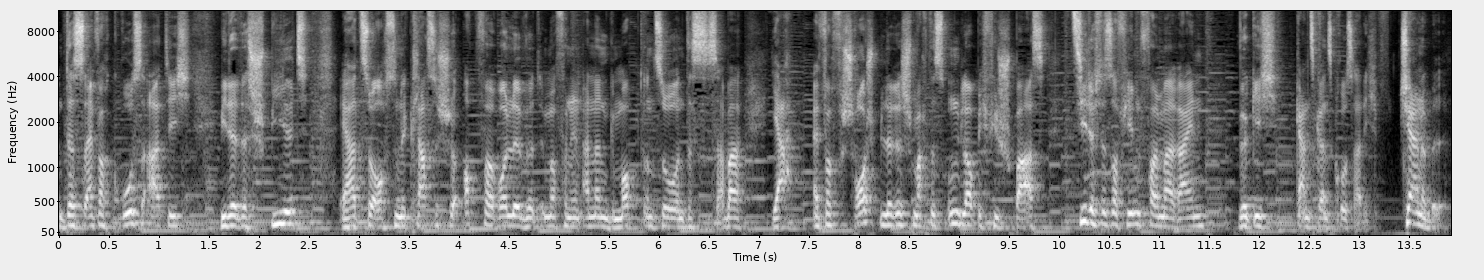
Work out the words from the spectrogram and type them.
Und das ist einfach großartig, wie der das spielt. Er hat so auch so eine klassische Opferrolle, wird immer von den anderen gemobbt und so. Und das ist aber, ja, einfach schauspielerisch macht es unglaublich viel Spaß. Zieht euch das auf jeden Fall mal rein. Wirklich ganz, ganz großartig. Chernobyl.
